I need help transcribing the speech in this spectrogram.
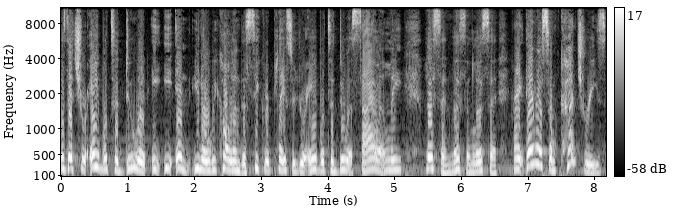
is that you're able to do it in, you know, we call in the secret place, or you're able to do it silently. Listen, listen, listen, right? There are some countries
